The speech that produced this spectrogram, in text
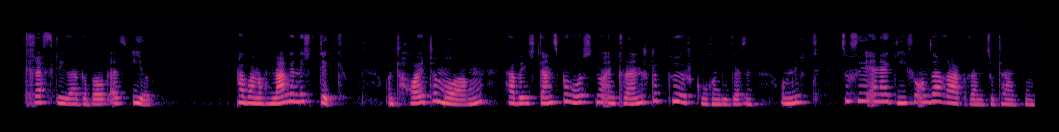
kräftiger gebaut als ihr, aber noch lange nicht dick. Und heute Morgen habe ich ganz bewusst nur ein kleines Stück Kirschkuchen gegessen, um nicht zu viel Energie für unser Radrennen zu tanken.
